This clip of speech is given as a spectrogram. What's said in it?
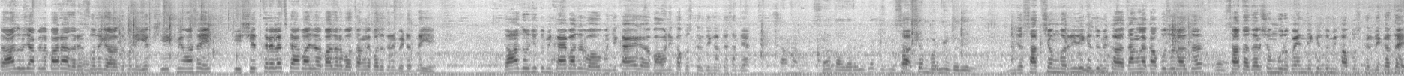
तर आज रोजी आपल्याला बारा हजारांनी सोनं घ्यावं लागतं पण एक एकमेव असं आहे की शेतकऱ्यालाच का बाजार बाजारभाव चांगल्या पद्धतीने भेटत नाहीये? तर आज रोजी तुम्ही काय बाजारभाव म्हणजे काय भावाने कापूस खरेदी करताय सध्या? सात करतो. सात. शंभर मिळतं म्हणजे सात शंभरनी देखील तुम्ही का- चांगला कापूस जर आला तर सात हजार शंभर रुपयांनी देखील तुम्ही कापूस खरेदी करताय.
